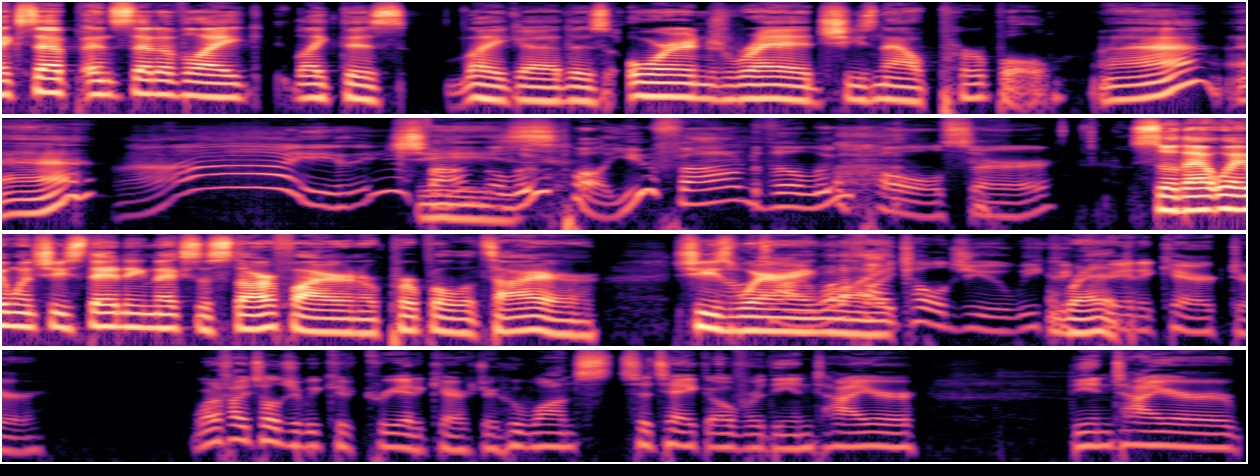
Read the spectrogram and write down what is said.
Except instead of like like this like uh this orange red, she's now purple. Huh? Huh? You, found the loophole. You found the loophole, sir. So that way, when she's standing next to Starfire in her purple attire, she's Now, Ty, wearing what if I like told you we could red. create a character? What if I told you we could create a character who wants to take over the entire the entire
